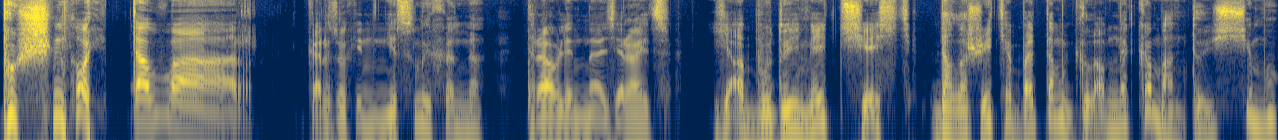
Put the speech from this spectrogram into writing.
Пушной товар! Корзухин неслыханно, травленно озирается. Я буду иметь честь доложить об этом главнокомандующему.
